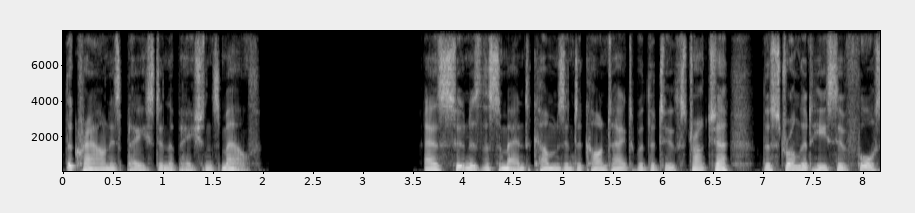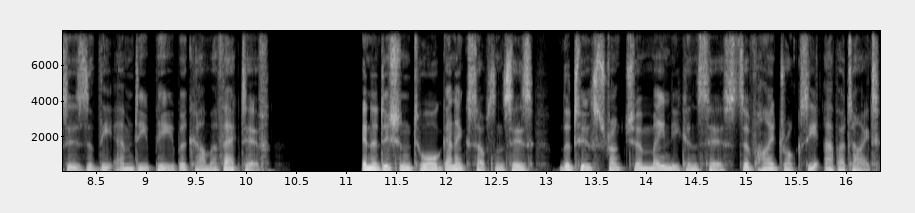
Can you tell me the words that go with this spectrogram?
the crown is placed in the patient's mouth. As soon as the cement comes into contact with the tooth structure, the strong adhesive forces of the MDP become effective. In addition to organic substances, the tooth structure mainly consists of hydroxyapatite.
